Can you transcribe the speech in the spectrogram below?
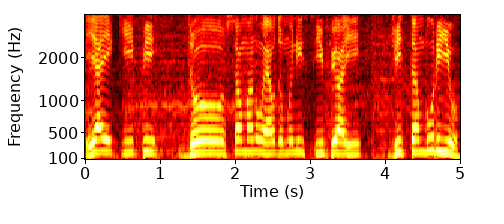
e a equipe do São Manuel do município aí de Tamburil.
